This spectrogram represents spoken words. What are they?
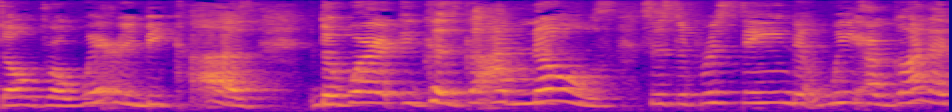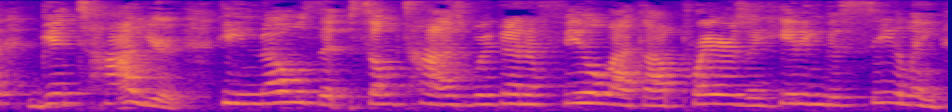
don't grow weary? Because the word, because God knows Sister Christine, that we are going to get tired. He knows that sometimes we're going to feel like our prayers are hitting the ceiling.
